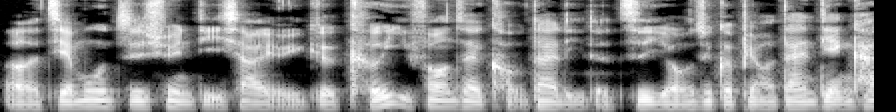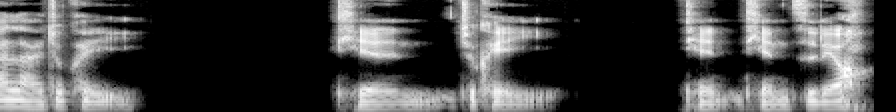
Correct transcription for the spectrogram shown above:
呃节目资讯底下有一个可以放在口袋里的自由这个表单，点开来就可以填，就可以填填资料。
